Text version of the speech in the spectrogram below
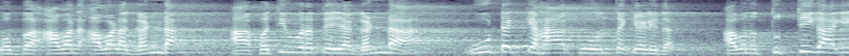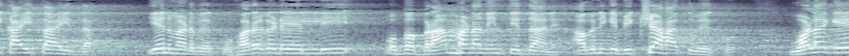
ಒಬ್ಬ ಅವನ, ಅವಳ ಗಂಡ, ಆ ಪತಿವ್ರತೆಯ ಗಂಡ ಊಟಕ್ಕೆ ಹಾಕು ಅಂತ ಕೇಳಿದ. ಅವನು ತುತ್ತಿಗಾಗಿ ಕಾಯ್ತಾ ಇದ್ದ. ಏನು ಮಾಡಬೇಕು? ಹೊರಗಡೆಯಲ್ಲಿ ಒಬ್ಬ ಬ್ರಾಹ್ಮಣ ನಿಂತಿದ್ದಾನೆ. ಅವನಿಗೆ ಭಿಕ್ಷೆ ಹಾಕಬೇಕು. ಒಳಗೆ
